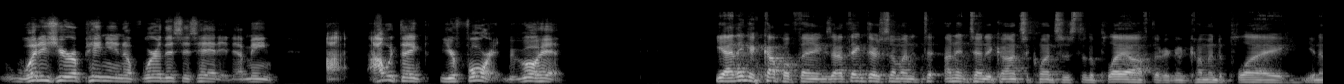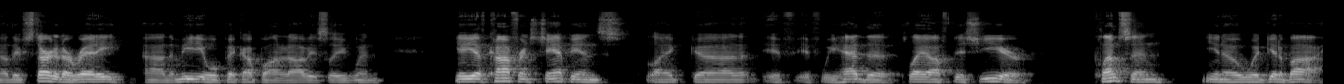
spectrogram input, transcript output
what is your opinion of where this is headed? I mean, I I would think you're for it. But go ahead. Yeah, I think a couple things. I think there's some un- unintended consequences to the playoff that are going to come into play. You know, they've started already. Uh, the media will pick up on it, obviously, when you, know, you have conference champions. Like uh, if if we had the playoff this year, Clemson, you know, would get a bye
